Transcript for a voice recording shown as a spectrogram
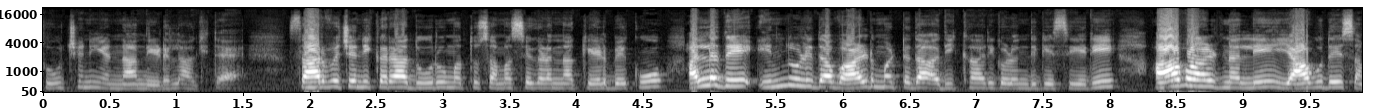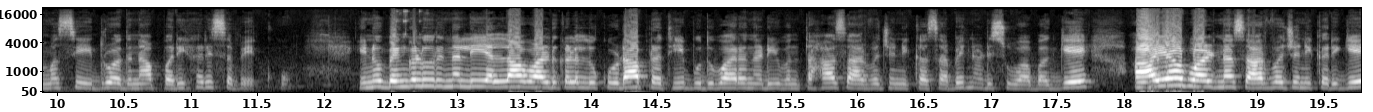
ಸೂಚನೆಯನ್ನ ನೀಡಲಾಗಿದೆ. ಸಾರ್ವಜನಿಕರ ದೂರು ಮತ್ತು ಸಮಸ್ಯೆಗಳನ್ನು ಕೇಳಬೇಕು. ಅಲ್ಲದೆ ಇನ್ನುಳಿದ ವಾರ್ಡ್ ಮಟ್ಟದ ಅಧಿಕಾರಿಗಳೊಂದಿಗೆ ಸೇರಿ ಆ ವಾರ್ಡ್ನಲ್ಲಿ ಯಾವುದೇ ಸಮಸ್ಯೆ ಇದ್ರೂ ಅದನ್ನು ಪರಿಹರಿಸಬೇಕು. ಇನ್ನು ಬೆಂಗಳೂರಿನಲ್ಲಿ ಎಲ್ಲಾ ವಾರ್ಡ್ಗಳಲ್ಲೂ ಕೂಡ ಪ್ರತಿ ಬುಧವಾರ ನಡೆಯುವಂತಹ ಸಾರ್ವಜನಿಕ ಸಭೆ ನಡೆಸುವ ಬಗ್ಗೆ ಆಯಾ ವಾರ್ಡ್ನ ಸಾರ್ವಜನಿಕರಿಗೆ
